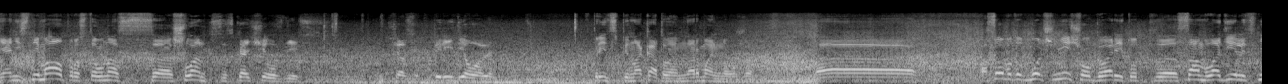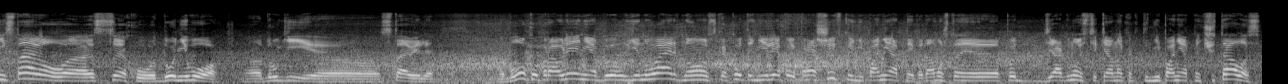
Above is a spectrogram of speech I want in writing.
я не снимал, просто у нас э, шланг соскочил здесь. Сейчас вот переделали в принципе, накатываем нормально уже. Особо тут больше нечего говорить. Тут сам владелец не ставил э, цеху, до него другие ставили. Блок управления был январь, но с какой-то нелепой прошивкой непонятной, потому что э, по диагностике она как-то непонятно читалась.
